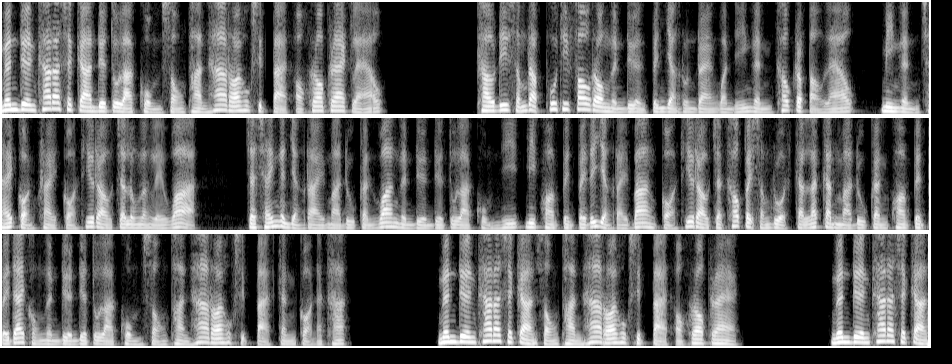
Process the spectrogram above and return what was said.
เงินเดือนข้าราชการเดือนตุลาคม 2568 ออกรอบแรกแล้ว ข่าวดีสำหรับผู้ที่เฝ้ารองเงินเดือนเป็นอย่างรุนแรงวันนี้เงินเข้ากระเป๋าแล้ว มีเงินใช้ก่อนใครก่อนที่เราจะลงลังเลว่า จะใช้เงินอย่างไรมาดูกันว่าเงินเดือนเดือนตุลาคมนี้มีความเป็นไปได้อย่างไรบ้างก่อนที่เราจะเข้าไปสำรวจกันและกันมาดูกันความเป็นไปได้ของเงินเดือนเดือนตุลาคม 2568 กันก่อนนะคะ เงินเดือนข้าราชการ 2568 ออกรอบแรก เงินเดือนข้าราชการ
